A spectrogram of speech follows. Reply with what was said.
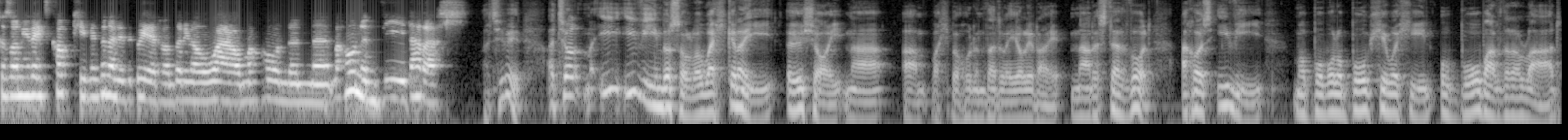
chos o'n i reit coci fynd yna, dweud y gwir, ond o'n i'n meddwl, waw, mae hwn yn, ma hwn yn fyd arall. A ti'n meddwl, a ti'n i, i fi yn bersonol, mae well gyda i y sioe na, a falle bod hwn yn ddadleol i rai, na'r ysteddfod. Achos i fi, mae bobl o bob lliw y hun, o bob ardal y wlad,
